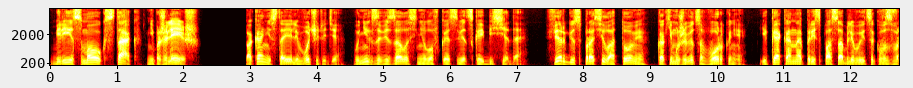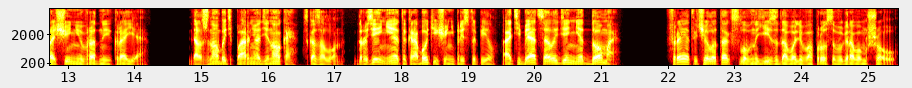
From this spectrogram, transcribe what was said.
Бери смоук стак, не пожалеешь». Пока они стояли в очереди, у них завязалась неловкая светская беседа. Фергюс спросил о Томе, как ему живется в Оркане, и как она приспосабливается к возвращению в родные края. «Должно быть парню одиноко», — сказал он. «Друзей нет и к работе еще не приступил, а тебя целый день нет дома». Фрей отвечала так, словно ей задавали вопросы в игровом шоу.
